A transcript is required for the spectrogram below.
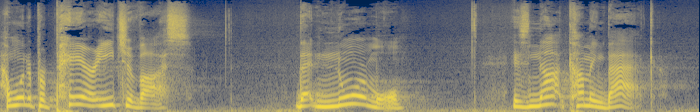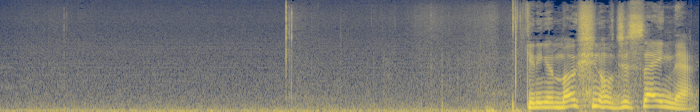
I want to prepare each of us that normal is not coming back. – Getting emotional just saying that.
